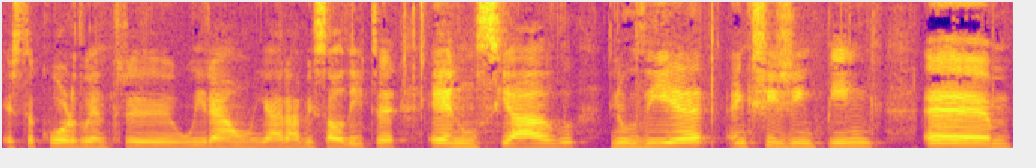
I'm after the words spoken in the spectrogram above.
este acordo entre o Irão e a Arábia Saudita é anunciado no dia em que Xi Jinping uh,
